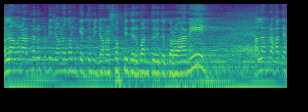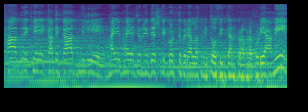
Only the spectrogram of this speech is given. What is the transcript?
আল্লাহ আমার আঠারো কোটি জনগণকে তুমি জনশক্তিতে রূপান্তরিত করো, আমিন। আল্লাহ আমরা হাতে হাত রেখে কাঁধে কাঁধ মিলিয়ে ভাই ভাইয়ে যেন এই দেশকে করতে পারি, আল্লাহ তুমি তৌফিক দান করো, আমরা পড়ি, আমিন।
